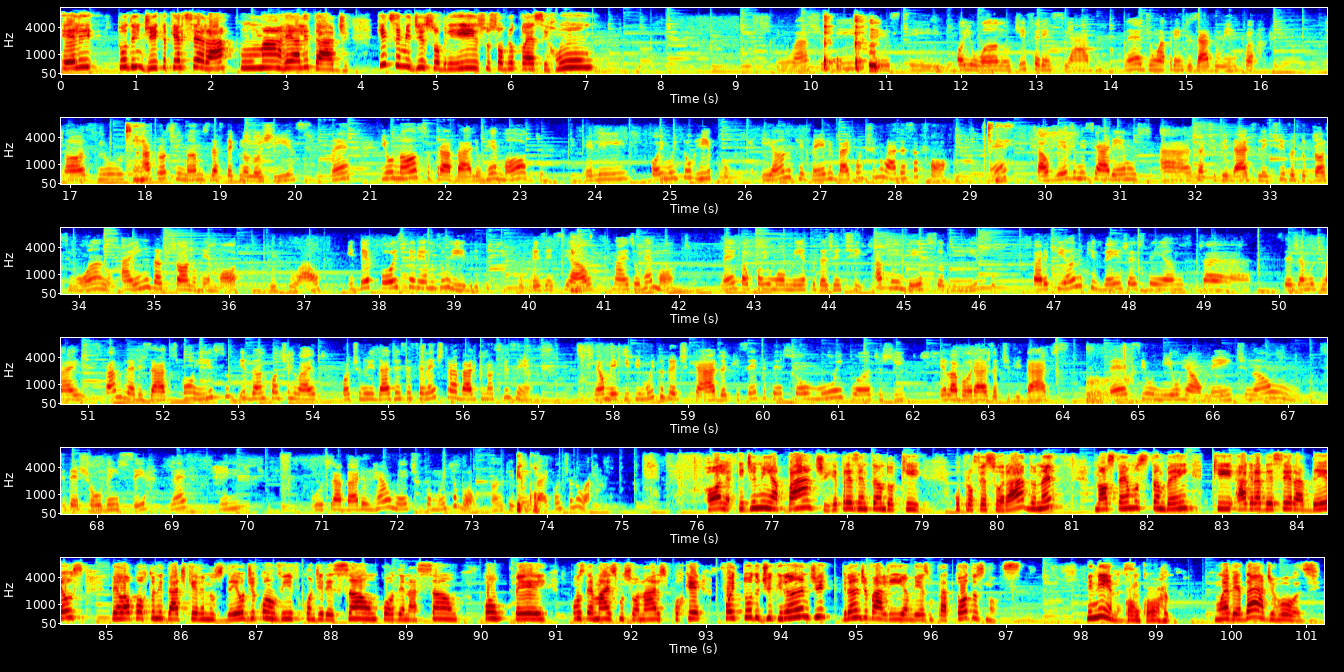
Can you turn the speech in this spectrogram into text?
ele tudo indica que ele será uma realidade. O que, que você me diz sobre isso, sobre o Classroom? Acho que esse foi um ano diferenciado, né, de um aprendizado ímpar. Nós nos Sim. aproximamos das tecnologias, né? E o nosso trabalho remoto, ele foi muito rico e ano que vem ele vai continuar dessa forma, né? Talvez iniciaremos as atividades letivas do próximo ano ainda só no remoto, virtual, e depois teremos o híbrido, o presencial mais o remoto. Né? Então foi o momento da gente aprender sobre isso, para que ano que vem já estejamos, já sejamos mais familiarizados com isso e dando continuidade a esse excelente trabalho que nós fizemos. Né? Uma equipe muito dedicada, que sempre pensou muito antes de elaborar as atividades, né? se uniu realmente, não se deixou vencer, né? E o trabalho realmente ficou muito bom. Ano que vem ficou. vai continuar. Olha, e de minha parte, representando aqui o professorado, né? Nós temos também que agradecer a Deus pela oportunidade que Ele nos deu de convívio com direção, coordenação, com o PEI, com os demais funcionários, porque foi tudo de grande, grande valia mesmo para todos nós. Meninas. Concordo. Não é verdade, Rose?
